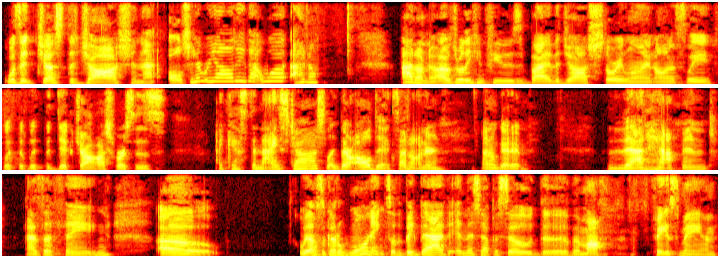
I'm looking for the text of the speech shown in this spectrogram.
was it just the Josh and that alternate reality that what? I don't I don't know. I was really confused by the Josh storyline, honestly, with the with the Dick Josh versus, I guess the nice Josh. Like they're all dicks. I don't under, I don't get it. That happened as a thing. Uh, we also got a warning. So the big bad in this episode, the the moth face man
